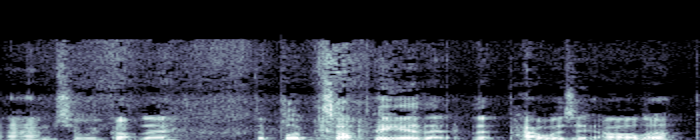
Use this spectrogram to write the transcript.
Um, so we've got the, the plug top here that, that powers it all up.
